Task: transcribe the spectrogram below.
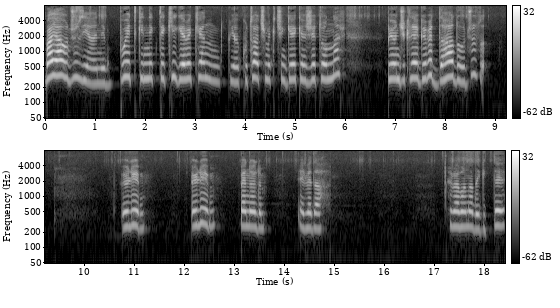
bayağı ucuz yani. Bu etkinlikteki gereken yani kutu açmak için gereken jetonlar bir öncekilere göre daha da ucuz. Öleyim. Öleyim. Ben öldüm. Elveda. Ve bana da gitti.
